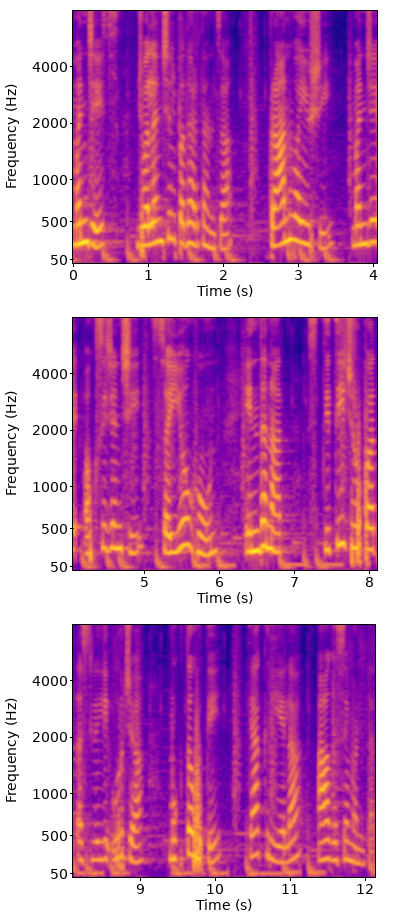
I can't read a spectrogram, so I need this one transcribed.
म्हणजेच ज्वलनशील पदार्थांचा प्राणवायूशी म्हणजे ऑक्सिजनशी संयोग होऊन इंधनात स्थितीज रूपात असलेली ऊर्जा मुक्त होते त्या क्रियेला आग असे म्हणतात.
